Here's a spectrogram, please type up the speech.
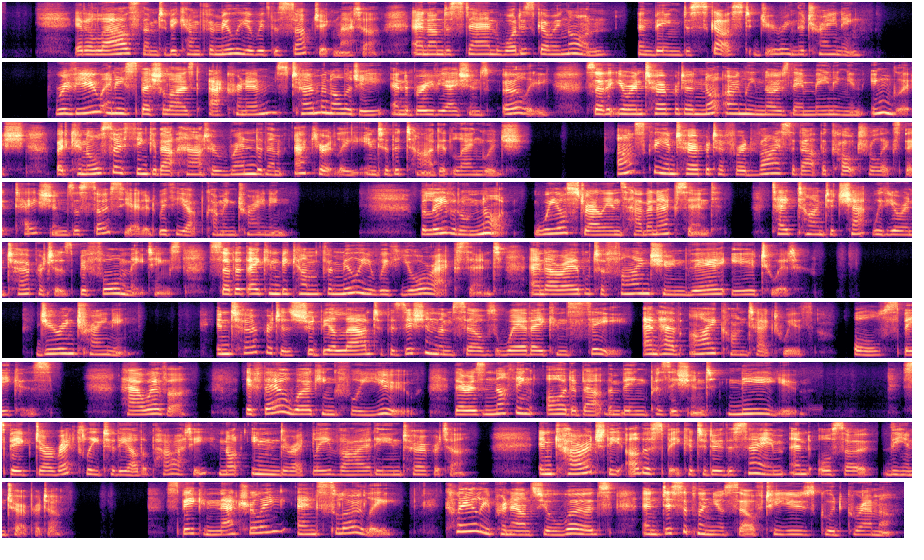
It allows them to become familiar with the subject matter and understand what is going on and being discussed during the training. Review any specialized acronyms, terminology, and abbreviations early so that your interpreter not only knows their meaning in English, but can also think about how to render them accurately into the target language. Ask the interpreter for advice about the cultural expectations associated with the upcoming training. Believe it or not, we Australians have an accent. Take time to chat with your interpreters before meetings so that they can become familiar with your accent and are able to fine tune their ear to it. During training, interpreters should be allowed to position themselves where they can see and have eye contact with all speakers. However, if they are working for you, there is nothing odd about them being positioned near you. Speak directly to the other party, not indirectly via the interpreter. Encourage the other speaker to do the same and also the interpreter. Speak naturally and slowly. Clearly pronounce your words and discipline yourself to use good grammar.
